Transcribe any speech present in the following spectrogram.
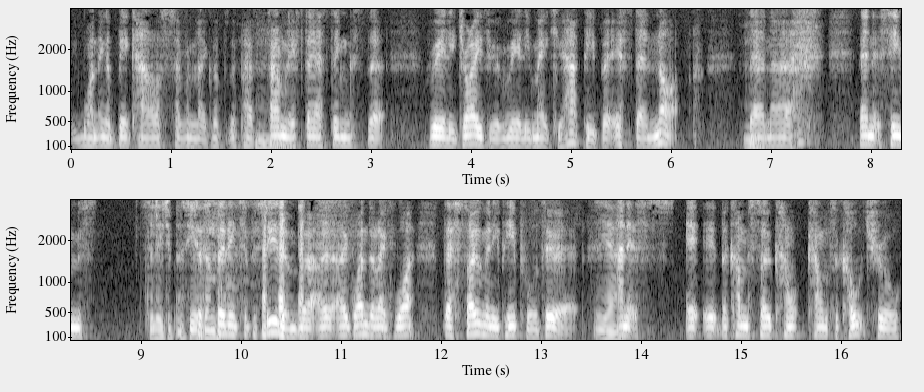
wanting a big house, having like the, the perfect Mm. family. If they're things that really drive you and really make you happy, but if they're not, then uh, then it seems silly to pursue just them. silly to pursue them. But I, I wonder, like, what? There's so many people do it, Yeah. and it's it, it becomes so coun countercultural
